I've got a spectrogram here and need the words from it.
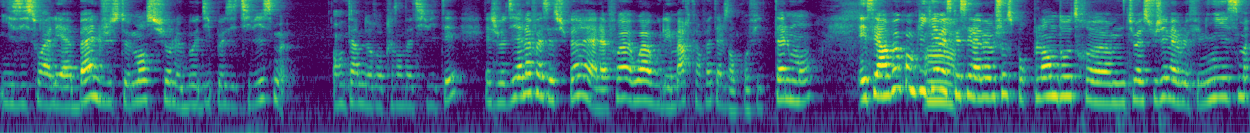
ils y sont allés à balle justement sur le body positivisme en termes de représentativité et je me dis à la fois c'est super et à la fois waouh les marques en fait elles en profitent tellement et c'est un peu compliqué parce mm. que c'est la même chose pour plein d'autres euh, tu vois, sujets, même le féminisme,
